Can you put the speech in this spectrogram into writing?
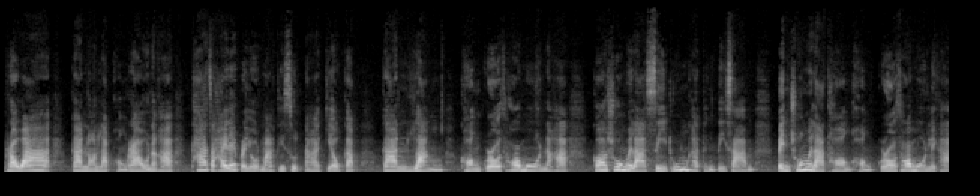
เพราะว่าการนอนหลับของเรานะคะ ถ้าจะให้ได้ประโยชน์มากที่สุดนะคะ เกี่ยวกับการหลั่งของ growth hormone นะคะ ก็ช่วงเวลา4ี่ทุ่มค่ะ ถึงตีสามเป็นช่วงเวลาทองของ growth hormone เลยค่ะ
